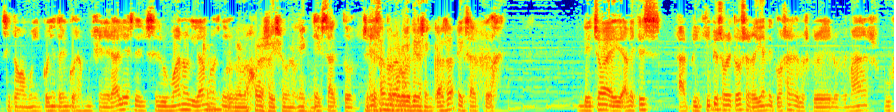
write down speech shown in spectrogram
se toman muy en coña también cosas muy generales del ser humano, digamos. de- Porque lo mejor es de uno mismo. Exacto. Empezando por lo que tienes en casa. Exacto. De hecho, hay- a veces, al principio sobre todo, se reían de cosas de los que los demás, uff,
